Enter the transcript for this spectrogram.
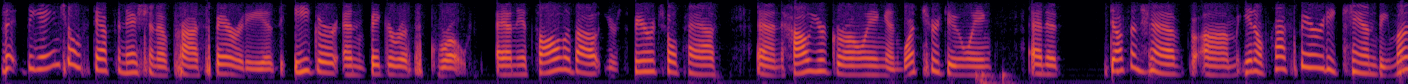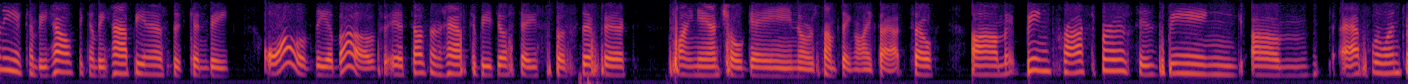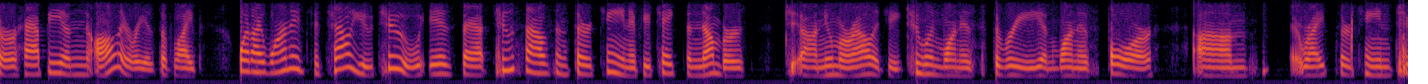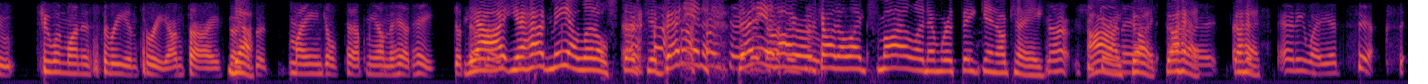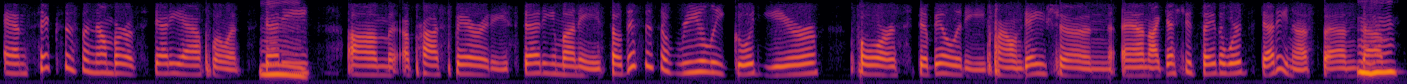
The, the angel's definition of prosperity is eager and vigorous growth. And it's all about your spiritual path and how you're growing and what you're doing. And it doesn't have, um, you know, prosperity can be money, it can be health, it can be happiness, it can be all of the above. It doesn't have to be just a specific financial gain or something like that. So, um, being prosperous is being um, affluent or happy in all areas of life. What I wanted to tell you, too, is that 2013, if you take the numbers, uh, numerology, two and one is three, and one is four, um, right? 13, two, two and one is three and three. I'm sorry. That's yeah. my angels tapped me on the head. Hey, yeah, right. you had me a little stuck. Benny and okay, Benny and I were kind of like smiling, and we're thinking, okay, no, all right, good. Go ahead. Right. Go ahead. Anyway, it's six, and six is the number of steady affluence, steady Mm. um, uh, prosperity, steady money. So this is a really good year for stability, foundation, and I guess you'd say the word steadiness. And Mm-hmm. um,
